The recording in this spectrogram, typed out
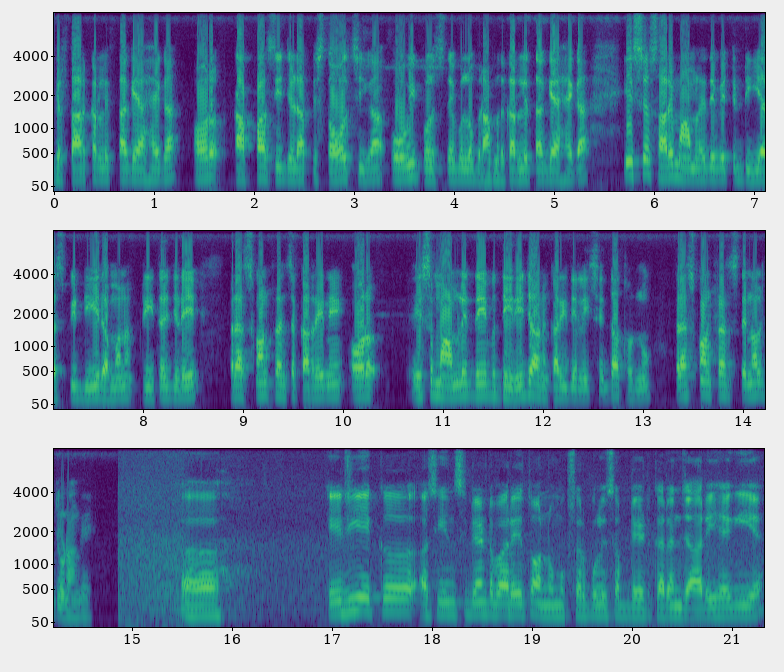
ਗ੍ਰਿਫਤਾਰ ਕਰ ਲਿੱਤਾ ਗਿਆ ਹੈਗਾ, ਔਰ ਕਾਪਾ ਸੀ ਜਿਹੜਾ ਪਿਸਤੌਲ ਸੀਗਾ, ਉਹ ਵੀ ਪੁਲਿਸ ਦੇ ਵੱਲੋਂ ਬਰਾਮਦ ਕਰ ਲਿੱਤਾ ਗਿਆ ਹੈਗਾ। ਇਸ ਸਾਰੇ ਮਾਮਲੇ ਦੇ ਵਿੱਚ ਡੀਐਸਪੀ ਡੀ ਰਮਨਪ੍ਰੀਤ ਜਿਹੜੇ ਪ੍ਰੈਸ ਕਾਨਫਰੰਸ ਕਰ ਰਹੇ ਨੇ, ਔਰ ਇਸ ਮਾਮਲੇ ਦੇ ਵਧੇਰੇ ਜਾਣਕਾਰੀ ਦੇ ਲਈ ਸਿੱਧਾ ਤੁਹਾਨੂੰ ਪ੍ਰੈਸ ਕਾਨਫਰੰਸ ਦੇ ਨਾਲ ਜੁੜਾਂਗੇ। ਇਹ ਜੀ ਇੱਕ ਅਸੀਂ ਇਨਸੀਡੈਂਟ ਬਾਰੇ ਤੁਹਾਨੂੰ ਮੁਕਤਸਰ ਪੁਲਿਸ ਅਪਡੇਟ ਕਰਨ ਜਾ ਰਹੀ ਹੈਗੀ ਹੈ।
